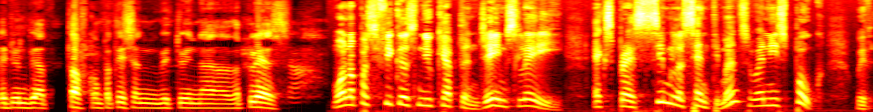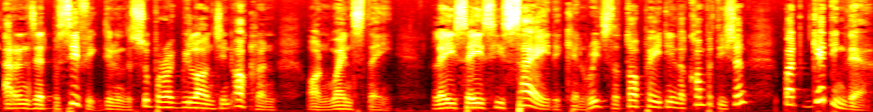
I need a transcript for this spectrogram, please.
It will be a tough competition between uh, the players. Moana Pacifica's new captain James Lay expressed similar sentiments when he spoke with RNZ Pacific during the Super Rugby launch in Auckland on Wednesday. Lay says his side can reach the top eight in the competition, but getting there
